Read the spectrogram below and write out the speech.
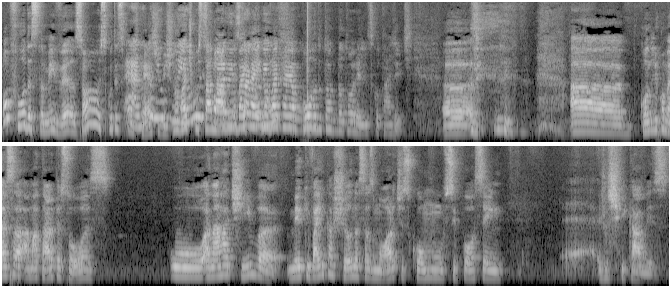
Ou foda-se também, vê, só escuta esse É, podcast, nenhum- bicho. Não vai te custar nada, não vai cair, não vai cair a porra do da tua orelha de escutar a gente. Ah, quando ele começa a matar pessoas, o, a narrativa meio que vai encaixando essas mortes como se fossem. é, justificáveis.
